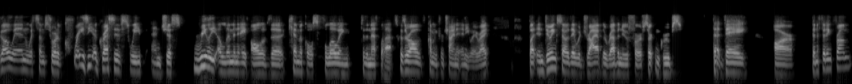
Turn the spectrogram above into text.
go in with some sort of crazy aggressive sweep and just really eliminate all of the chemicals flowing to the meth labs because they're all coming from China anyway, right? But in doing so, they would dry up the revenue for certain groups that they are benefiting from.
